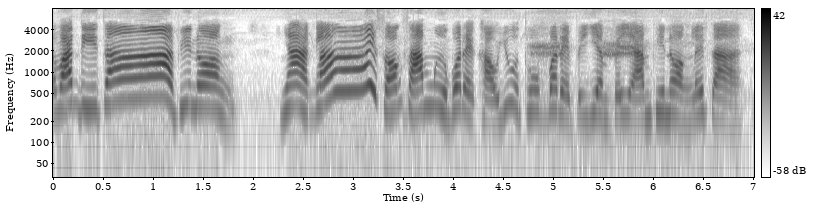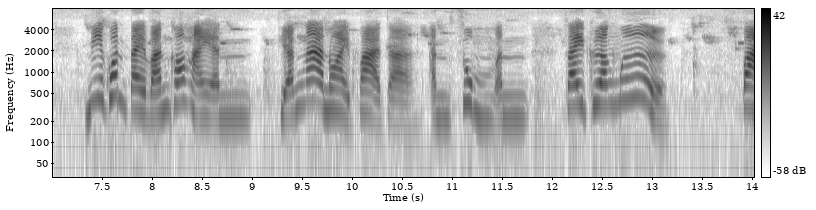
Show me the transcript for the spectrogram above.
สวัสดีจ้า พี่น้องยากหลายสองสามมือบ่ได้เขายูทูบบ่ได้ไปเยี่ยมไปยามพี่น้องเลยจ้ามีคนไต้หวันเขาให้อันเถียงหน้าหน้อยป้าจ้าอันซุ่มอันใส่เครื่องมือป้า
